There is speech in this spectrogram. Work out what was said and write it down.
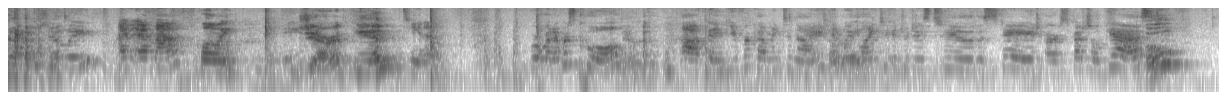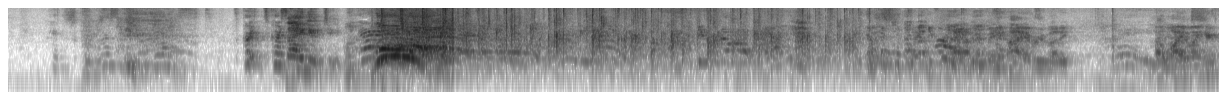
I'm Julie. I'm Emma. Chloe. Mindy. Jared. Ian? Tina. We're Whatever's Cool. Yeah. Uh, thank you for coming tonight. And we'd like to introduce to the stage our special guest. Who? It's Chris. It's Chris, it's Chris Iannucci. Thank you for having me. Hi, everybody. Uh, why am I here?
